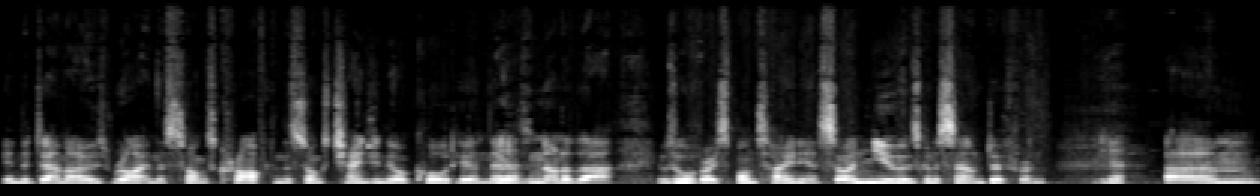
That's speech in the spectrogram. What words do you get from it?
in the demos, writing the songs, crafting the songs, changing the odd chord here and there. Yeah. There's none of that. It was all very spontaneous. So I knew it was going to sound different. Yeah. Um,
